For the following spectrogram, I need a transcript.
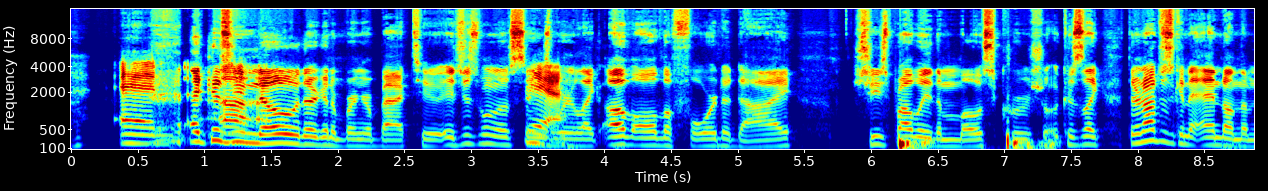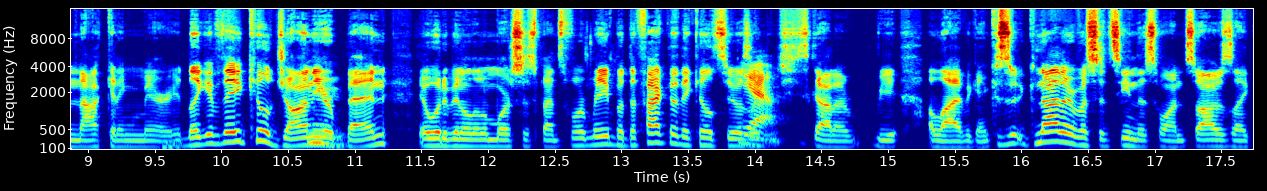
And because uh, you know they're gonna bring her back too. It's just one of those things Yeah. where like of all the four to die, she's probably the most crucial because like they're not just gonna end on them not getting married. Like if they killed Johnny or Mm. Ben, it would have been a little more suspenseful for me. But the fact that they killed Sue, Yeah. like, she's gotta be alive again because neither of us had seen this one, so I was like,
